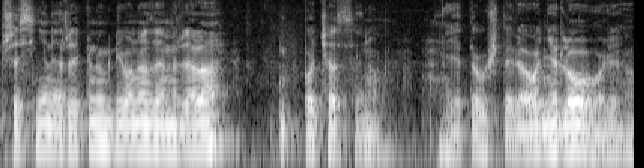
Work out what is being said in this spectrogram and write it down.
přesně neřeknu, kdy ona zemřela, po čase, no. Je to už teda hodně dlouho, že jo.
